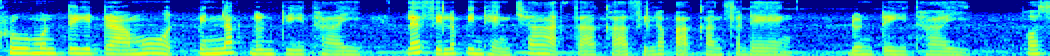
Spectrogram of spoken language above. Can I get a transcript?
ครูมนตรีตราโมทเป็นนักดนตรีไทย และศิลปินแห่งชาติ สาขาศิลปะการแสดง ดนตรีไทย พศ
